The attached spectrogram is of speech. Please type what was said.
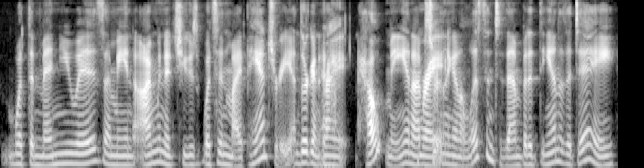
what the menu is. I mean, I'm going to choose what's in my pantry and they're going right. to help me and I'm right. certainly going to listen to them. But at the end of the day,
